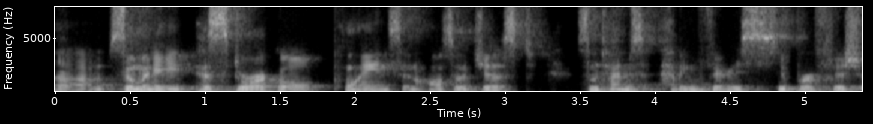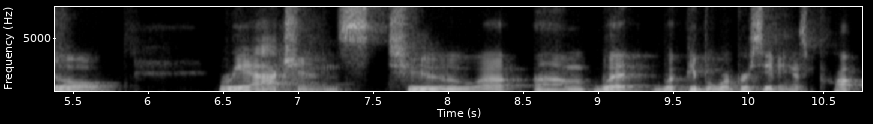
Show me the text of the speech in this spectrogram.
um, so many historical points, and also just sometimes having very superficial reactions to uh, um, what what people were perceiving as pro-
